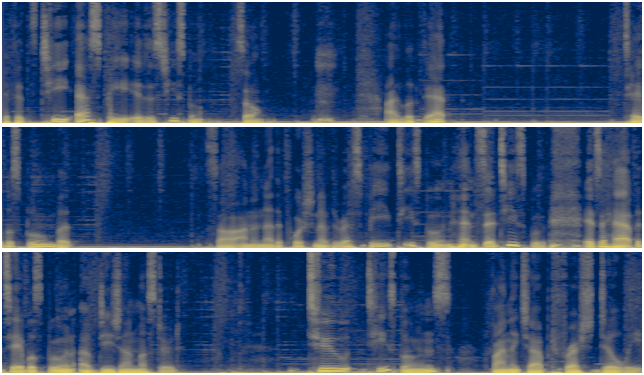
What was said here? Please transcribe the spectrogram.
If it's TSP, it is teaspoon. So I looked at tablespoon, but saw on another portion of the recipe teaspoon and said teaspoon. It's a half a tablespoon of Dijon mustard, two teaspoons finely chopped fresh dill weed,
